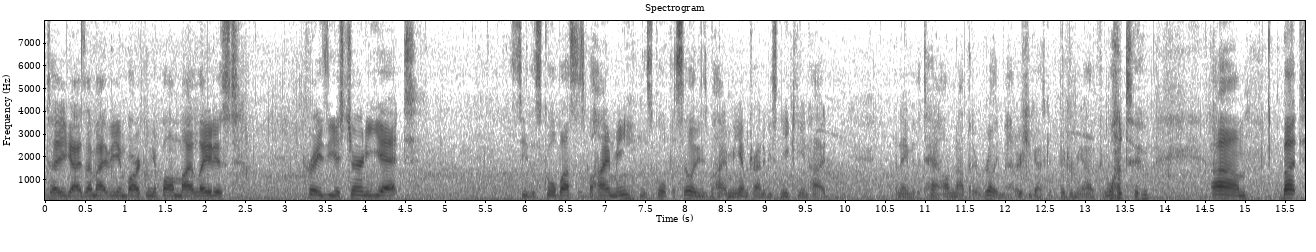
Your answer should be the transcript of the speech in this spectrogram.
tell you guys I might be embarking upon my latest, craziest journey yet. See the school buses behind me, the school facilities behind me. I'm trying to be sneaky and hide the name of the town. Not that it really matters. You guys can figure me out if you want to. Um, but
